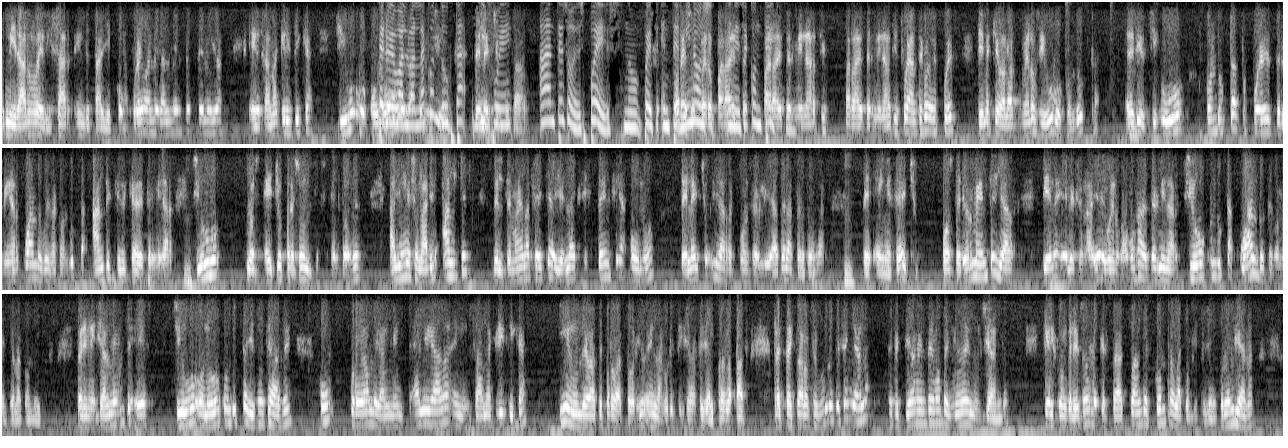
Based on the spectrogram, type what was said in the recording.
mirar, revisar en detalle con pruebas legalmente obtenidas en sana crítica si hubo pero evaluar la, conducta si fue antes o después no pues en términos en ese contexto para determinar si para determinar si fue antes o después tienes que evaluar primero si hubo conducta. Es decir, si hubo conducta, tú puedes determinar cuándo fue esa conducta. Antes tienes que determinar si hubo los hechos presuntos. Entonces, hay un escenario antes del tema de la fecha y es la existencia o no del hecho y la responsabilidad de la persona mm. en ese hecho. Posteriormente ya tiene el escenario de, bueno, vamos a determinar si hubo conducta, cuándo se cometió la conducta. Pero inicialmente es si hubo o no hubo conducta y eso se hace con prueba legalmente allegada en sana crítica y en un debate probatorio en la Jurisdicción Especial para la Paz. Respecto a los segundos que señala, efectivamente hemos venido denunciando que el Congreso lo que está actuando es contra la Constitución colombiana,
